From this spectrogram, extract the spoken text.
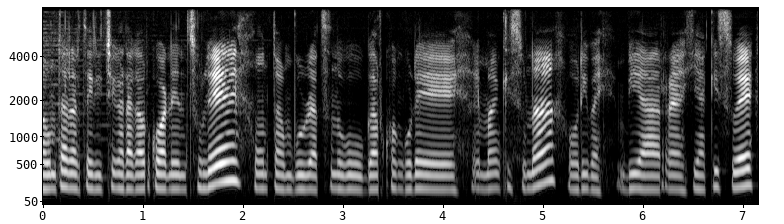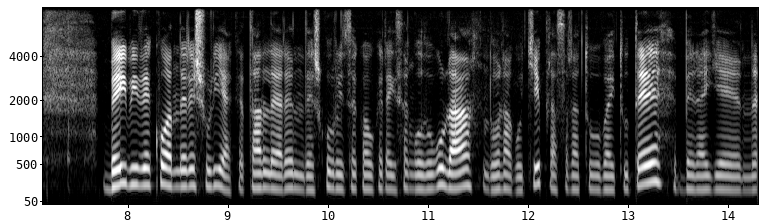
Ba, untan arte iritsi gara gaurkoan entzule, untan buratzen dugu gaurkoan gure emankizuna, hori bai, bihar jakizue, behi bideko handere suriak taldearen deskubritzeko aukera izango dugula, duela gutxi, plazaratu baitute, beraien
